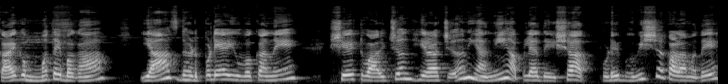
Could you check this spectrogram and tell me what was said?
काय गंमत आहे बघा. याच धडपड्या युवकाने शेठ वालचंद हिराचंद यांनी आपल्या देशात पुढे भविष्य काळामध्ये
